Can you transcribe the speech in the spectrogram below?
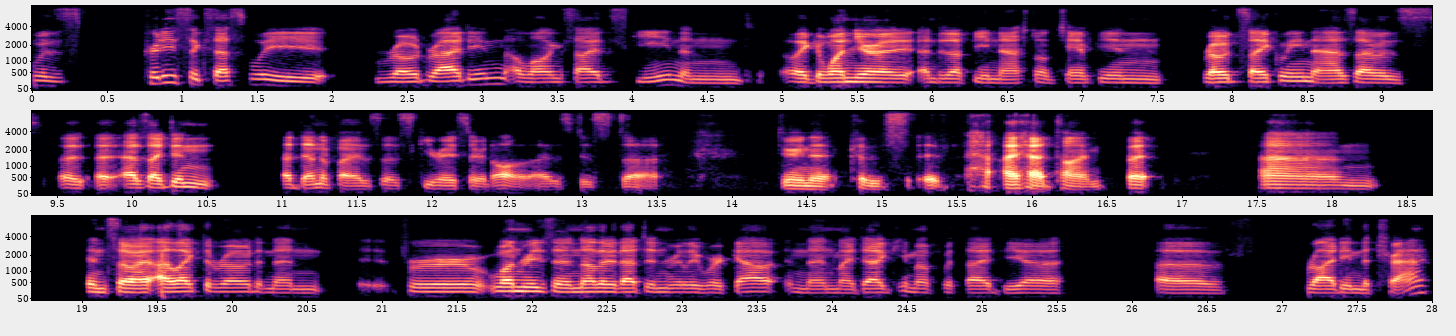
was pretty successfully road riding alongside skiing, and like one year I ended up being national champion road cycling as I was uh, uh as I didn't identify as a ski racer at all. I was just uh, doing it because I had time. But um, and so I, I liked the road, and then for one reason or another, that didn't really work out. And then my dad came up with the idea of riding the track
